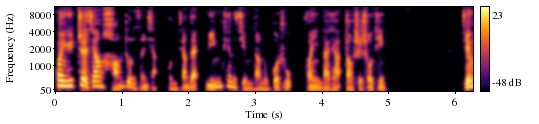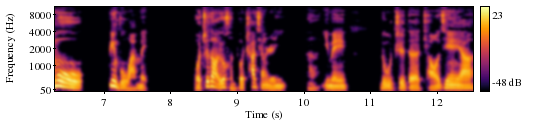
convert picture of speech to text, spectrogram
关于浙江杭州的分享，我们将在明天的节目当中播出，欢迎大家到时收听。节目并不完美，我知道有很多差强人意啊，因为。录制的条件呀，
